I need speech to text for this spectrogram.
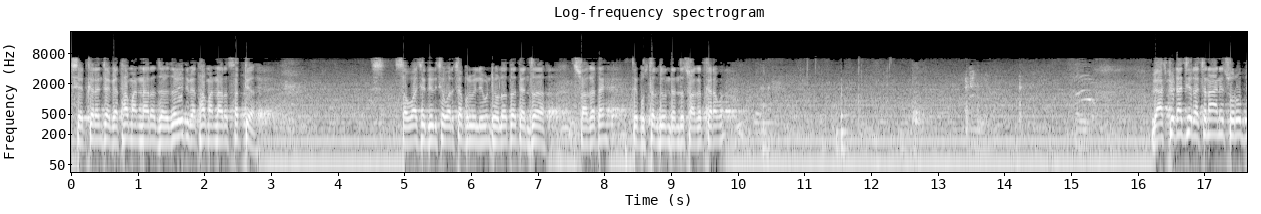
शेतकऱ्यांच्या व्यथा मांडणारं जळजळीत व्यथा मांडणारं सत्य सव्वाशे दीडशे वर्षापूर्वी लिहून ठेवलं होतं त्यांचं स्वागत आहे. ते पुस्तक देऊन त्यांचं स्वागत करावं. व्यासपीठाची रचना आणि स्वरूप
